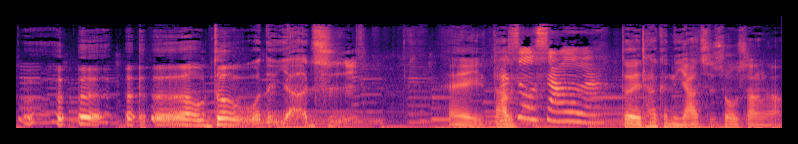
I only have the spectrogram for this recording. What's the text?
好痛，我的牙齿！”哎，他受伤了吗？对，他可能牙齿受伤了。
